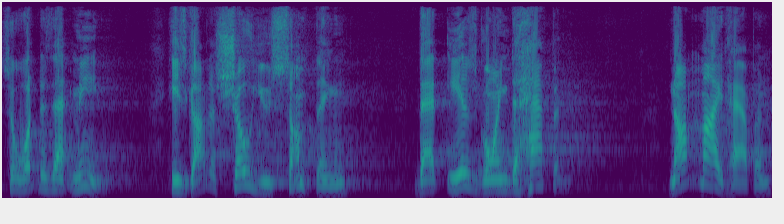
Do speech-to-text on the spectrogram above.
So, what does that mean? He's got to show you something that is going to happen. Not might happen,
